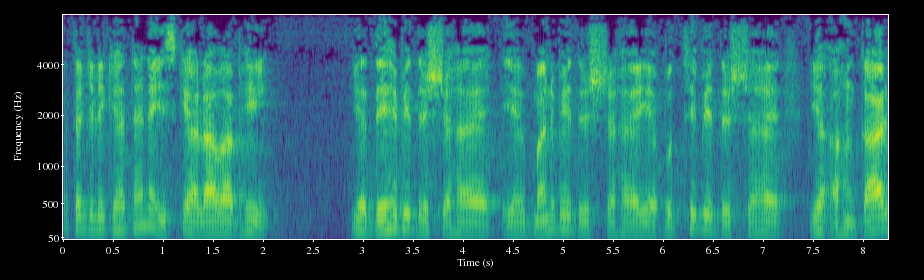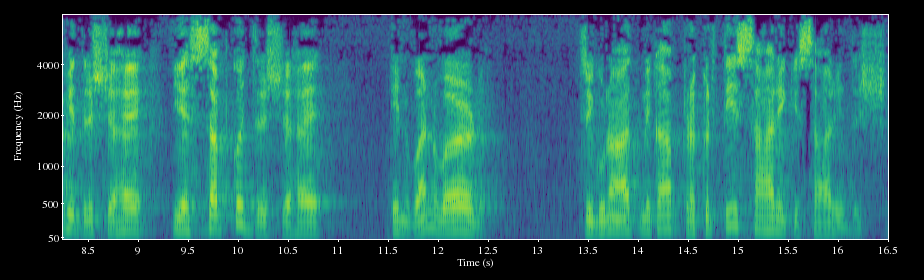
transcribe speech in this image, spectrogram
पतंजलि कहते हैं ना इसके अलावा भी यह देह भी दृश्य है, यह मन भी दृश्य है, यह बुद्धि भी दृश्य है, यह अहंकार भी दृश्य है, यह सब कुछ दृश्य है। इन वन वर्ड त्रिगुणात्मिका प्रकृति सारी की सारी दृश्य।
